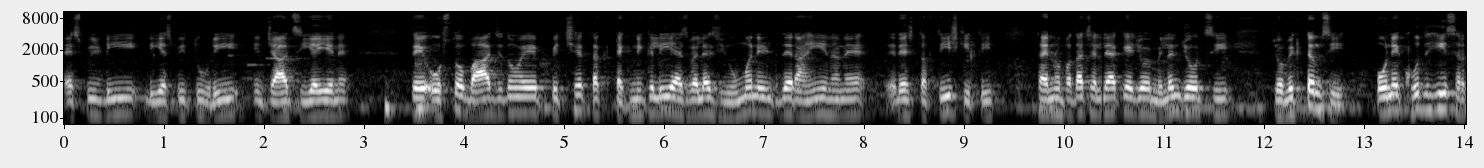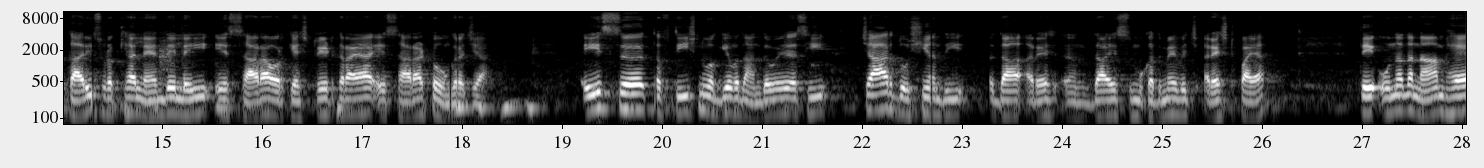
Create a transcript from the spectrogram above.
SPD DSP Dhuri, incharge CIA ਨੇ। ਤੇ ਉਸ ਤੋਂ ਬਾਅਦ ਜਦੋਂ ਇਹ ਪਿੱਛੇ ਤੱਕ technically as well as human int ਦੇ ਰਾਹੀਂ ਇਹਨਾਂ ਨੇ ਇਹਦੇ 'ਚ ਤਫਤੀਸ਼ ਕੀਤੀ, ਤਾਂ ਇਹਨੂੰ ਪਤਾ ਚੱਲਿਆ ਕਿ ਜੋ ਮਿਲਨਜੋਤ ਸੀ, ਜੋ ਵਿਕਟਮ ਸੀ, ਉਹਨੇ ਖੁਦ ਹੀ ਸਰਕਾਰੀ ਸੁਰੱਖਿਆ ਲੈਣ ਦੇ ਲਈ ਇਹ ਸਾਰਾ ਆਰਕੈਸਟ੍ਰੇਟ ਕਰਾਇਆ, ਇਹ ਸਾਰਾ ਢੋਂਗ ਰਚਿਆ। ਇਸ ਤਫਤੀਸ਼ ਨੂੰ ਅੱਗੇ ਵਧਾਉਂਦੇ ਹੋਏ ਅਸੀਂ ਚਾਰ ਦੋਸ਼ੀਆਂ ਦੀ, ਦਾ ਅਰੈਸਟ ਦਾ ਇਸ ਮੁਕਦਮੇ ਵਿੱਚ ਅਰੈਸਟ ਪਾਇਆ। ਤੇ ਉਹਨਾਂ ਦਾ ਨਾਮ ਹੈ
